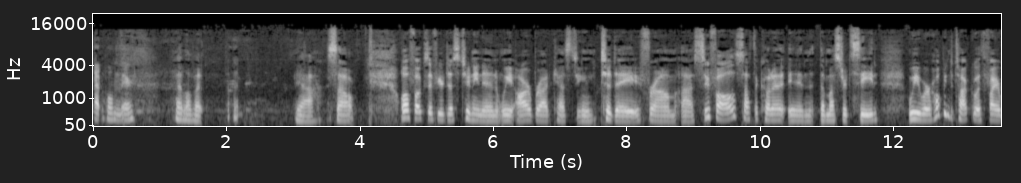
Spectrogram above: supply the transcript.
at home there. I love it. But, yeah. So, well, folks, if you're just tuning in, we are broadcasting today from uh, Sioux Falls, South Dakota, in the Mustard Seed. We were hoping to talk with Fire,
